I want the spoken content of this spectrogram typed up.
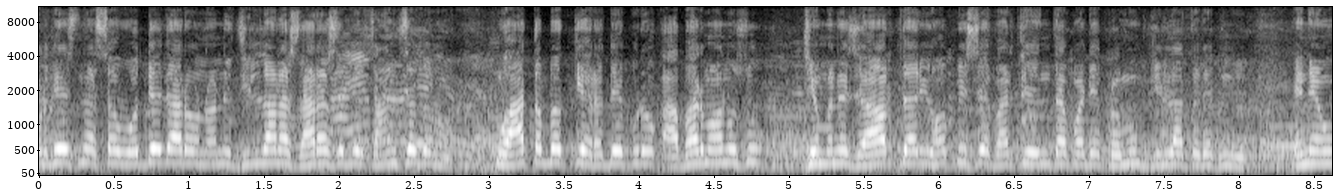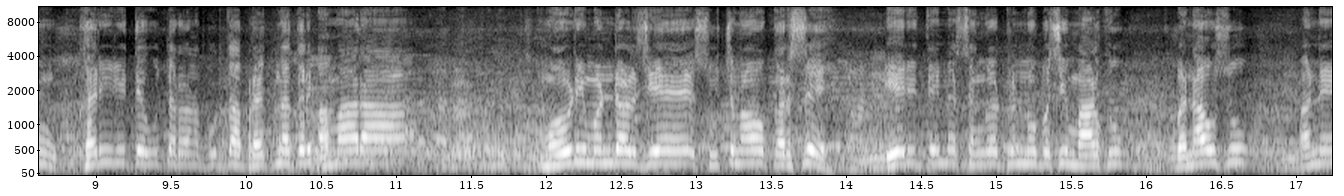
પ્રદેશના સૌ હોદ્દેદારોનો અને જિલ્લાના ધારાસભ્ય, સાંસદોનો, હું આ તબક્કે હૃદયપૂર્વક આભાર માનું છું. જે મને જવાબદારી સોંપી છે, ભારતીય જનતા પાર્ટી પ્રમુખ જિલ્લા તરફની એને હું ખરી રીતે ઉતારવાના પૂરતા પ્રયત્ન કરી અમારા મોવડી મંડળ જે સૂચનાઓ કરશે, એ રીતે મેં સંગઠનનું પછી માળખું બનાવશું અને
